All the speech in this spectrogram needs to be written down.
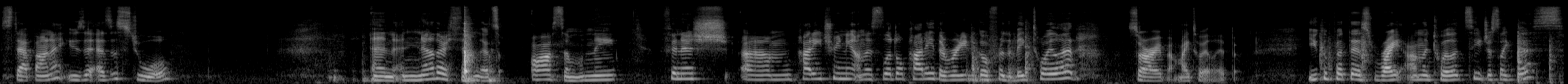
step on it, use it as a stool and another thing that's awesome, when they finish um, potty training on this little potty, they're ready to go for the big toilet. Sorry about my toilet, but you can put this right on the toilet seat just like this.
